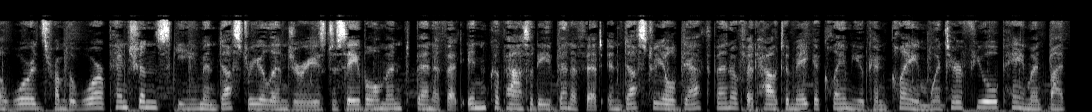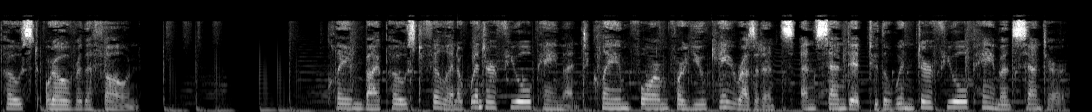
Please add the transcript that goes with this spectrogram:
Awards from the War Pension Scheme Industrial Injuries Disablement Benefit Incapacity Benefit Industrial Death Benefit How to make a claim You can claim winter fuel payment by post or over the phone. Claim by post Fill in a winter fuel payment claim form for UK residents and send it to the Winter Fuel Payment Centre,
